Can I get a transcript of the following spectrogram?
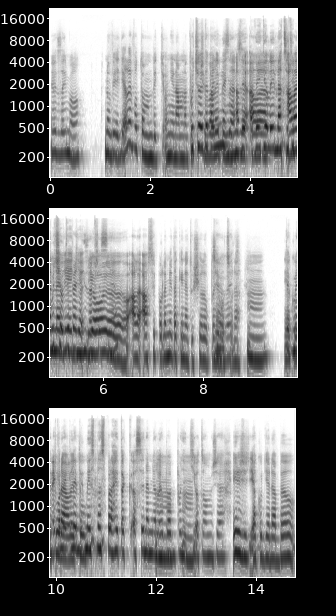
Mě to zajímalo. No věděli o tom, teď oni nám na to půjčovali peníze, peníze, a vě- a věděli, na co ti ale nevěděli- peníze, jo, přesně. jo, jo, ale asi podle mě taky netušili úplně, Že jo, o co jde. Hmm. Tak Jako my, tu my, my, realitu. my, jsme z Prahy, tak asi neměli Mm, úplně ponětí mm. o tom, že... I když jako děda byl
